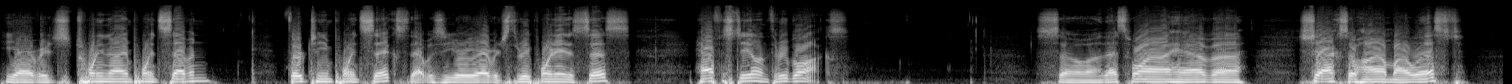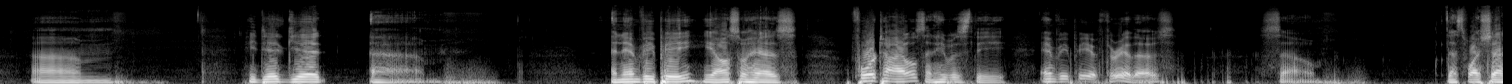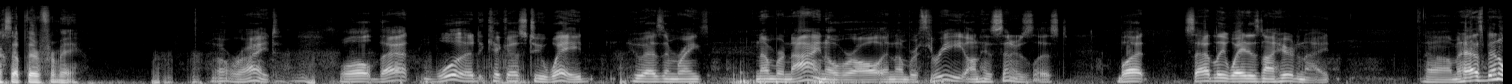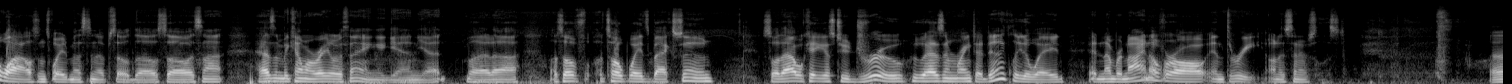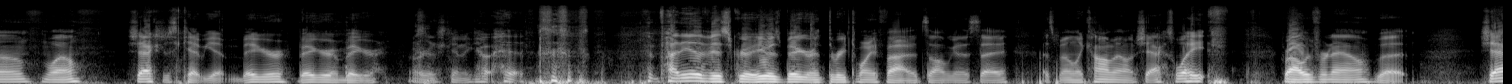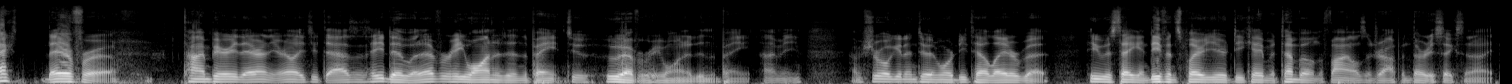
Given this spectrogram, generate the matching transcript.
He averaged 29.7, 13.6. That was the year he averaged 3.8 assists, half a steal, and three blocks. So uh, that's why I have uh, Shaq so high on my list. Um, he did get um, an MVP. He also has four titles, and he was the MVP of three of those. So that's why Shaq's up there for me. All right. Well, that would kick us to Wade, who has him ranked number nine overall and number three on his centers list. But sadly, Wade is not here tonight. Um, it has been a while since Wade missed an episode, though, so it's not it hasn't become a regular thing again yet. But uh, let's hope let's hope Wade's back soon. So that will kick us to Drew, who has him ranked identically to Wade at number nine overall and three on his centers list. Um, well, Shaq just kept getting bigger, bigger, and bigger. We're just gonna go ahead. By the end of his career, he was bigger than 325. That's all I'm gonna say. That's my only comment on Shaq's weight, probably for now. But Shaq, there for a time period there in the early 2000s, he did whatever he wanted in the paint to whoever he wanted in the paint. I mean, I'm sure we'll get into it in more detail later, but he was taking Defense Player Year DK Mutombo in the finals and dropping 36 tonight.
